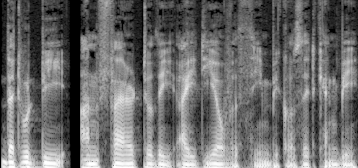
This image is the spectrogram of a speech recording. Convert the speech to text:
that would be unfair to the idea of a theme because it can be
